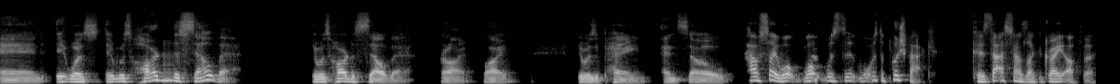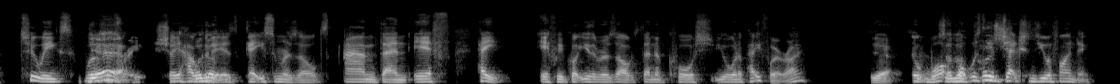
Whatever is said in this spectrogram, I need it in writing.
And it was it was hard to sell that. It was hard to sell that, right? Like it was a pain. And so how so? What what was the what was the pushback? Because that sounds like a great offer. Two weeks, work Yeah. for free, show you how Well, good the- it is, get you some results, and then if hey, if we've got you the results, then of course you want to pay for it, right? yeah. So what So what was the objections you were finding?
